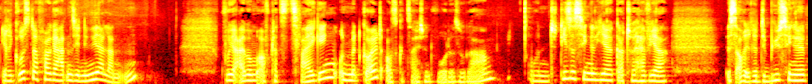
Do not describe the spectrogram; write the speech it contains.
Ihre größten Erfolge hatten sie in den Niederlanden, wo ihr Album auf Platz zwei ging und mit Gold ausgezeichnet wurde sogar. Und diese Single hier, Got to Have Ya, ist auch ihre Debütsingle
